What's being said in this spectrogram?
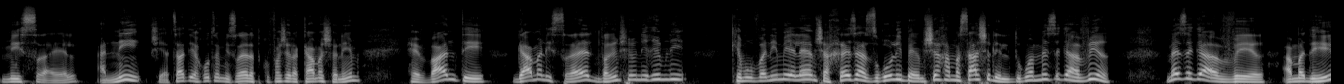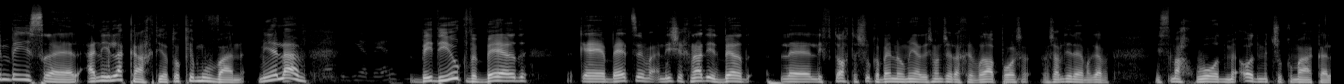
מישראל, אני, כשיצאתי החוצה מישראל לתקופה של הכמה שנים, הבנתי גם על ישראל דברים שהיו נראים לי כמובנים מאליהם, שאחרי זה עזרו לי בהמשך המסע שלי, לדוגמה מזג האוויר. מזג האוויר המדהים בישראל, אני לקחתי אותו כמובן מאליו. בדיוק, ו Bird, אה, בעצם אני שכנעתי את Bird לפתוח את השוק הבינלאומי הראשון של החברה פה, רשמתי להם אגב מסמך Word מאוד מצ'וקמק על,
